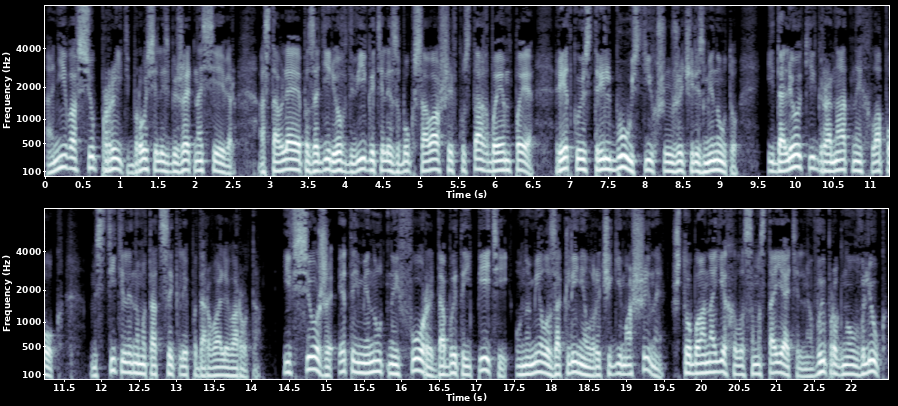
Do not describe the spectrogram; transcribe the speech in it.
Они во всю прыть бросились бежать на север, оставляя позади рев двигателя, забуксовавший в кустах БМП, редкую стрельбу, стихшую уже через минуту, и далекий гранатный хлопок. Мстители на мотоцикле подорвали ворота. И все же этой минутной форы, добытой Петей, он умело заклинил рычаги машины, чтобы она ехала самостоятельно, выпрыгнул в люк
